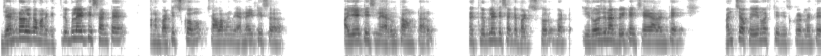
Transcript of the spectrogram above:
జనరల్గా మనకి త్రిబుల్ ఐటీస్ అంటే మనం పట్టించుకోము. చాలామంది ఎన్ఐటీస్ ఐఐటీస్ని అడుగుతూ ఉంటారు. త్రిబుల్ ఐటీస్ అంటే పట్టించుకోరు. బట్ ఈ రోజున బీటెక్ చేయాలంటే మంచి ఒక యూనివర్సిటీ తీసుకున్నట్లయితే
